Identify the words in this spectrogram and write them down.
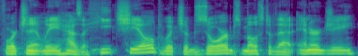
Fortunately, has a heat shield which absorbs most of that energy.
